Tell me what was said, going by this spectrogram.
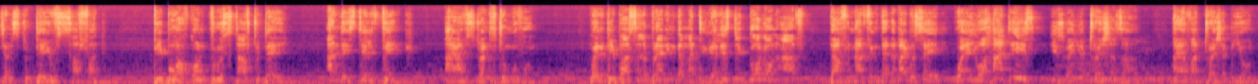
Christians today. You've suffered. People have gone through stuff today and they still think, I have strength to move on. When people are celebrating the materialistic God on earth, they have nothing there. The Bible says, where your heart is, is where your treasures are. I have a treasure beyond.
